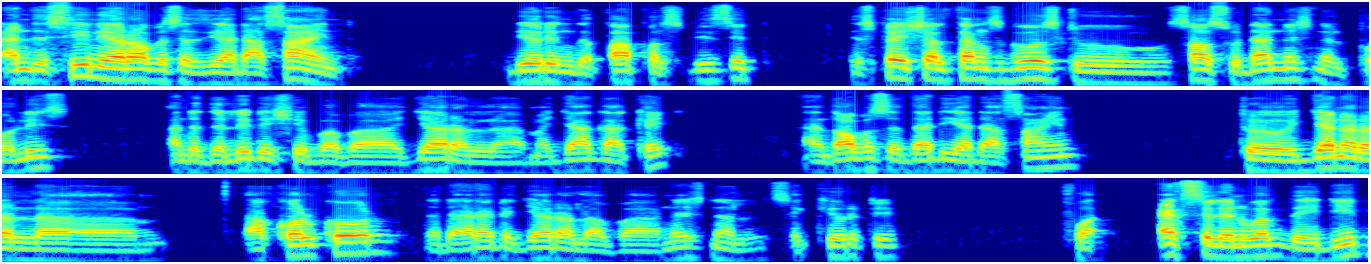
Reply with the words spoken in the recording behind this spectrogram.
and the senior officers he had assigned during the Purpose visit. A special thanks goes to South Sudan National Police under the leadership of uh, General uh, Majak Akech and the officers that he had assigned, to General uh, Akol Koor, the Director General of uh, National Security, for excellent work they did,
